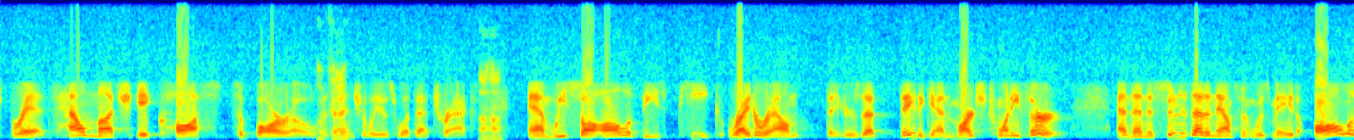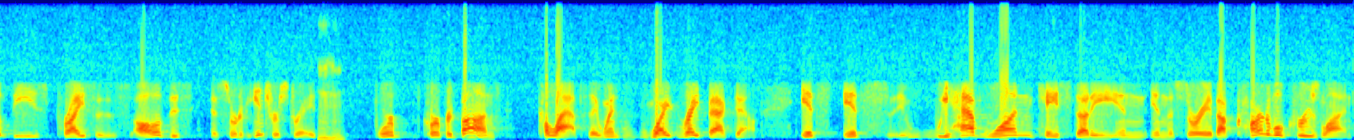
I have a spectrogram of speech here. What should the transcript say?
spreads, how much it costs to borrow, Okay. essentially, is what that tracks. Uh-huh. And we saw all of these peak right around, here's that date again, March 23rd. And then as soon as that announcement was made, all of these prices, all of this uh, sort of interest rates for corporate bonds collapsed. They went right, right back down. It's, it's, we have one case study in, in the story about Carnival Cruise Lines.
